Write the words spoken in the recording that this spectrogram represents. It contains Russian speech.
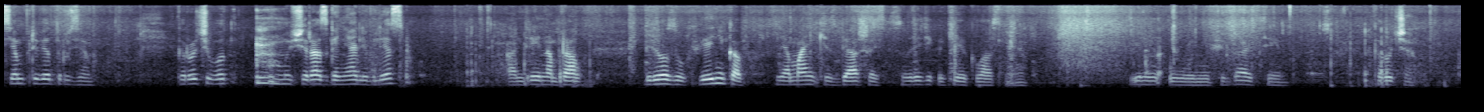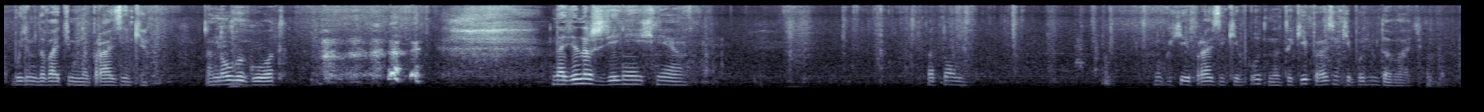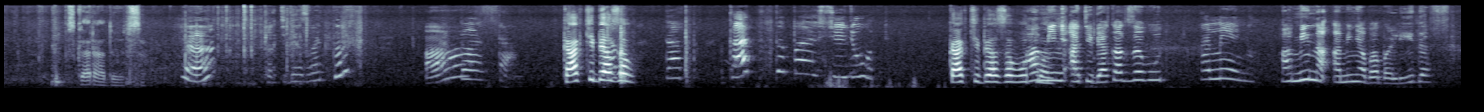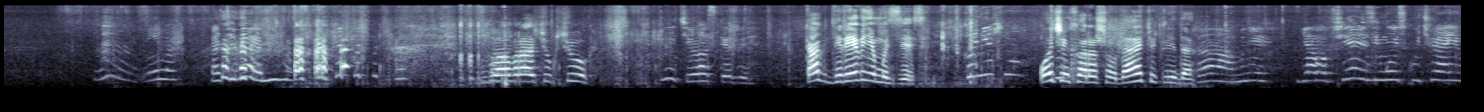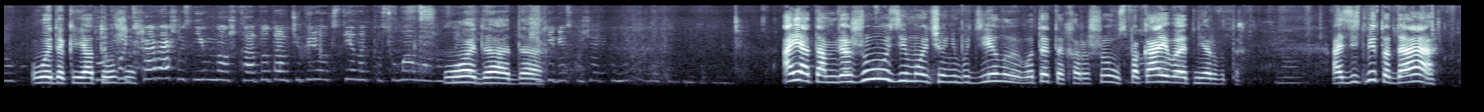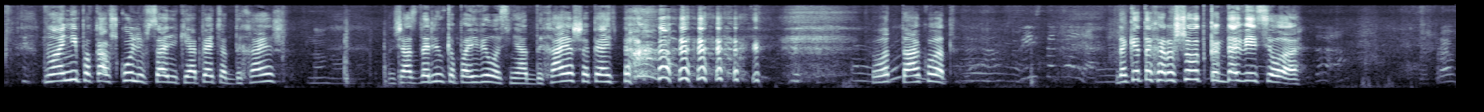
Всем привет, друзья! Короче, вот мы вчера сгоняли в лес. Андрей набрал березовых веников для Маньки с Бяшей. Смотрите, какие классные. Им... О, нифига себе. Короче, будем давать им на праздники. На Новый год. На день рождения ихнее. Потом ну, какие праздники будут, на такие праздники будем давать. Пускай радуются. Да? Как тебя звать-то? А? Как тебя зовут? Как тебя зовут? А, меня, а тебя как зовут? Амина. Амина, а меня баба Лида. Амина. А тебя Амина. Лавра Чук-Чук. Ничего скажи. Как в деревне мы здесь? Конечно. Очень хорошо, да, тетя Лида? Да, я вообще зимой скучаю. Ой, так я Тут тоже. хоть шарашусь немножко, а то там четырех стенок-то с ума можно Ой, да, да. И тебе скучать-то некогда. не. А я там вяжу зимой, что-нибудь делаю. Вот это хорошо, успокаивает нервы-то. Ну, А с детьми-то да. Ну, они пока в школе, в садике опять отдыхаешь. ну, ну. Сейчас Даринка появилась, не отдыхаешь опять. Вот так вот. Так это хорошо, когда весело.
